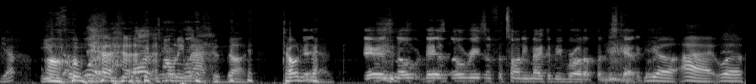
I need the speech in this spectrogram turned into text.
Yep. He's Um, done. What? What? Tony What? Mack is done. Tony Yeah. Mack. There is no there's no reason for Tony Mac to be brought up in this category. Yeah, all right. Well,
